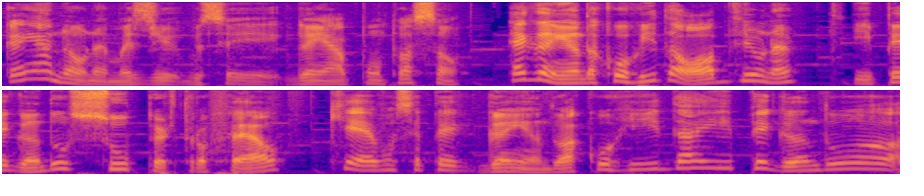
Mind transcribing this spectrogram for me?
Ganhar não, né? Mas de você ganhar a pontuação. É ganhando a corrida, óbvio, né? E pegando o super troféu, que é você ganhando a corrida e pegando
